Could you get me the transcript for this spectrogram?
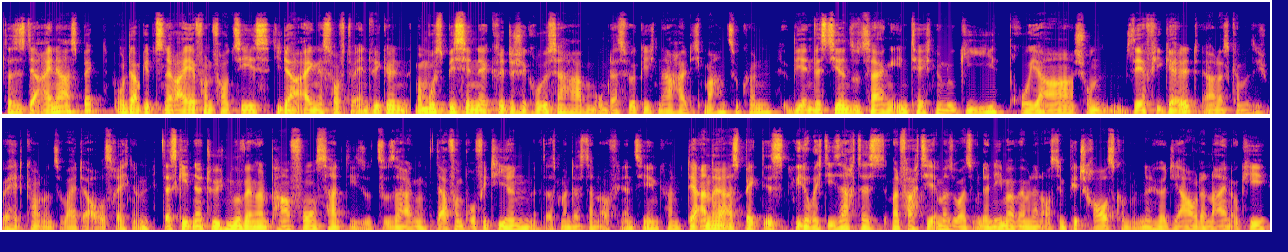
Das ist der eine Aspekt. Und dann gibt es eine Reihe von VCs, die da eigene Software entwickeln. Man muss ein bisschen eine kritische Größe haben, um das wirklich nachhaltig machen zu können. Wir investieren sozusagen in Technologie pro Jahr schon sehr viel Geld. Ja, das kann man sich über Headcount und so weiter ausrechnen. Und das geht natürlich nur, wenn man ein paar Fonds hat, die sozusagen davon profitieren, dass man das dann auch finanzieren kann. Der andere Aspekt ist, wie du richtig sagtest, man fragt sich immer so als Unternehmer, wenn man dann aus dem Pitch rauskommt und dann hört ja oder nein, okay,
